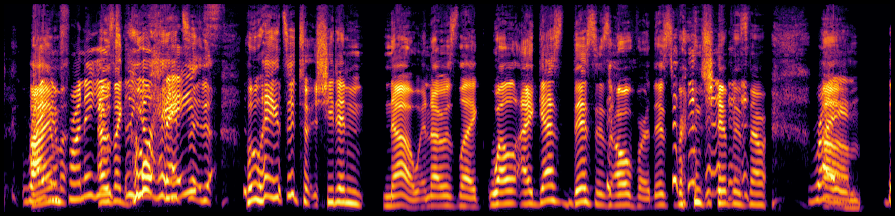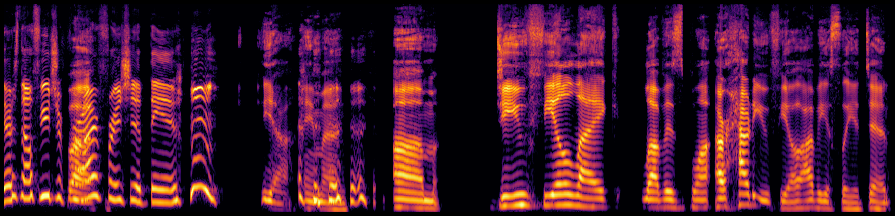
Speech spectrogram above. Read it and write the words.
right I'm, in front of you." I was like, "Who hates face? it? Who hates it?" She didn't know, and I was like, "Well, I guess this is over. This friendship is never right. Um, There's no future for but, our friendship then." yeah, amen. um, do you feel like Love is Blind, or how do you feel? Obviously, it did.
